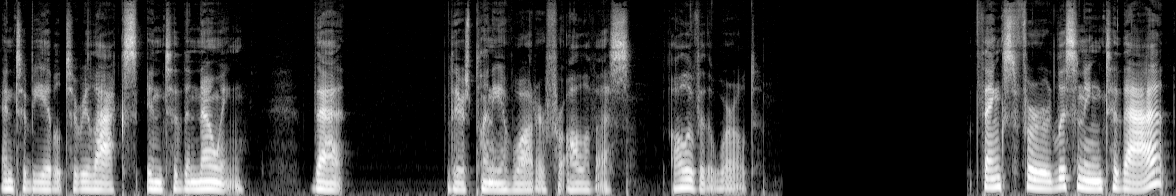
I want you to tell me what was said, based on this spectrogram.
and to be able to relax into the knowing that there's plenty of water for all of us all over the world. Thanks for listening to that.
